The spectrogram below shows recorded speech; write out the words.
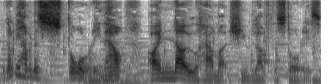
we're going to be having a story now. I know how much you love the stories.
